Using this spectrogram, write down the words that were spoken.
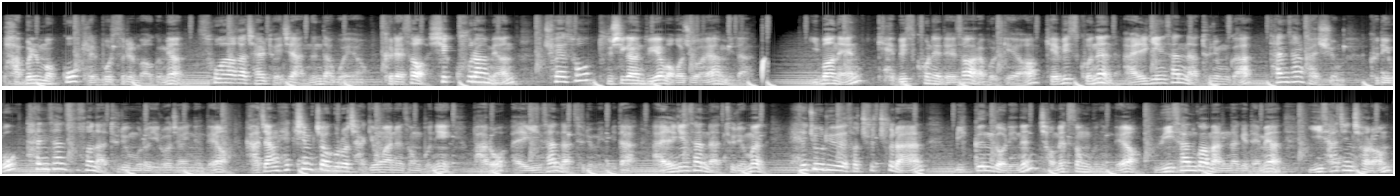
밥을 먹고 겔포스를 먹으면 소화가 잘 되지 않는다고 해요. 그래서 식후라면 최소 2시간 뒤에 먹어주어야 합니다. 이번엔 개비스콘에 대해서 알아볼게요. 개비스콘은 알긴산 나트륨과 탄산칼슘 그리고 탄산수소 나트륨으로 이루어져 있는데요. 가장 핵심적으로 작용하는 성분이 바로 알긴산 나트륨입니다. 알긴산 나트륨은 해조류에서 추출한 미끈거리는 점액 성분인데요. 위산과 만나게 되면 이 사진처럼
